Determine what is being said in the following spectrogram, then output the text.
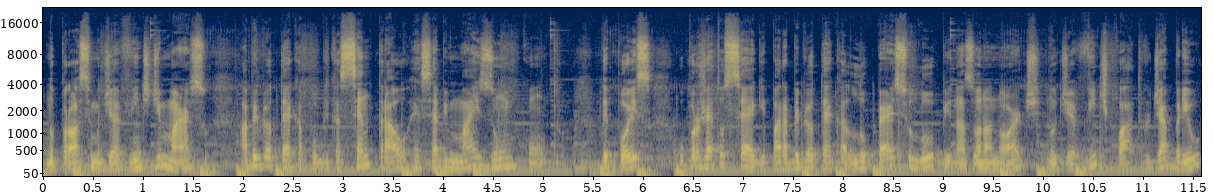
No próximo dia 20 de março, a Biblioteca Pública Central recebe mais um encontro. Depois, o projeto segue para a Biblioteca Lupercio Lupe, na Zona Norte, no dia 24 de abril,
